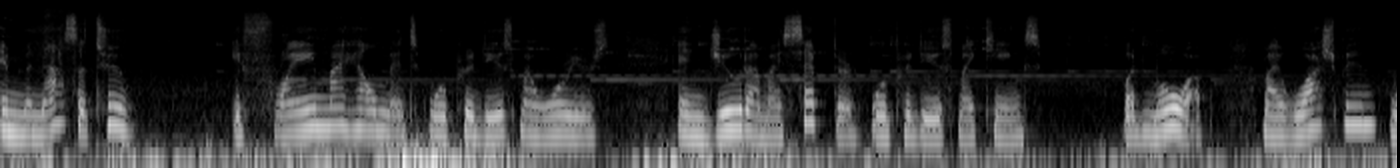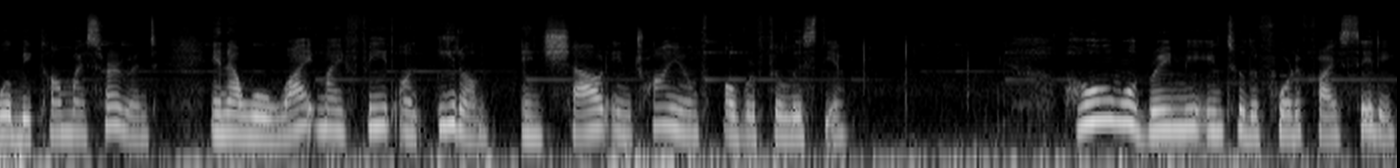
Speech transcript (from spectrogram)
and Manasseh too. Ephraim, my helmet, will produce my warriors, and Judah, my scepter, will produce my kings. But Moab, my watchman, will become my servant, and I will wipe my feet on Edom and shout in triumph over Philistia. Who will bring me into the fortified city?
